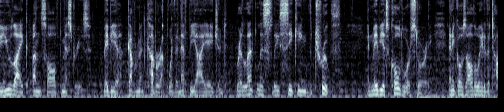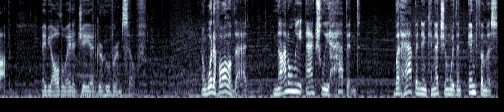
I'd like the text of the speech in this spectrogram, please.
Do you like unsolved mysteries? Maybe a government cover up with an FBI agent relentlessly seeking the truth. And maybe it's a Cold War story, and it goes all the way to the top. Maybe all the way to J. Edgar Hoover himself. And what if all of that not only actually happened, but happened in connection with an infamous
